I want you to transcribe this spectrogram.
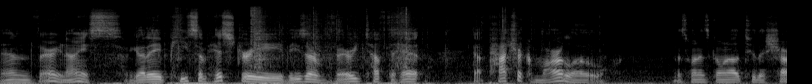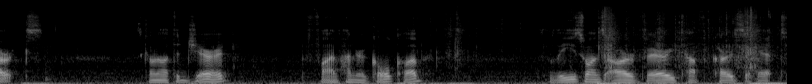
And very nice. We got a piece of history. These are very tough to hit. Got Patrick Marleau. This one is going out to the Sharks. It's going out to Jarrett, the 500 Goal Club. So these ones are very tough cards to hit.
